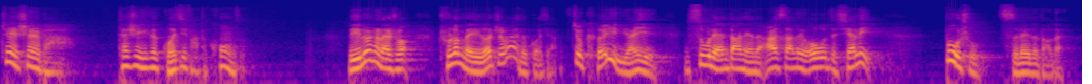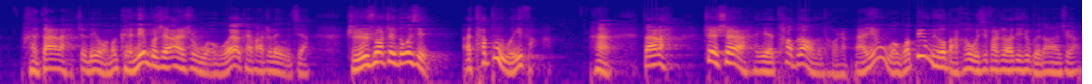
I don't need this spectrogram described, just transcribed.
这事儿吧，它是一个国际法的空子。理论上来说，除了美俄之外的国家就可以援引苏联当年的 R36O 的先例，部署此类的导弹。当然了，这里我们肯定不是暗示我国要开发这类武器啊，只是说这东西啊，它不违法。哈，当然了，这事儿啊也套不到我们头上啊，因为我国并没有把核武器发射到地球轨道上去啊。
